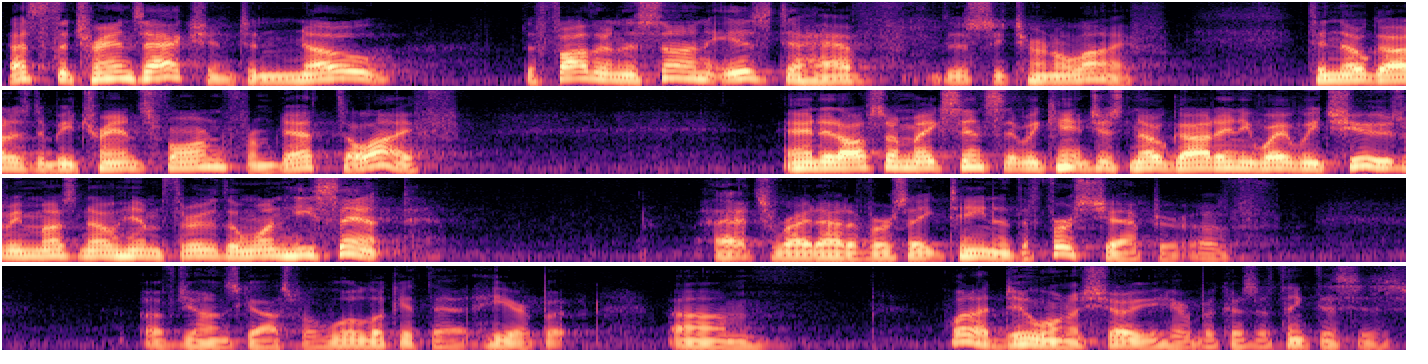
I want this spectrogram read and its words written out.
That's the transaction. To know the Father and the Son is to have this eternal life. To know God is to be transformed from death to life. And it also makes sense that we can't just know God any way we choose, we must know Him through the one He sent. That's right out of verse 18 of the first chapter of, of John's Gospel. We'll look at that here. But um, what I do want to show you here, because I think this is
